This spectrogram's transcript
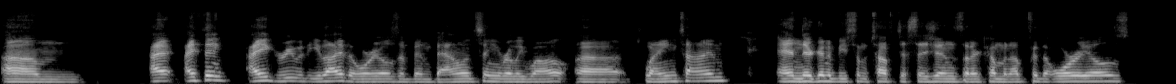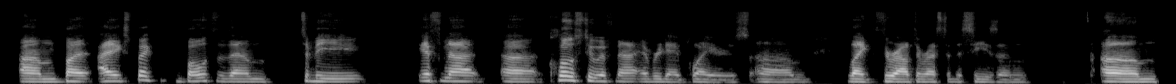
Um, I I think I agree with Eli. The Orioles have been balancing really well uh, playing time, and there are going to be some tough decisions that are coming up for the Orioles. Um, but I expect both of them to be, if not uh, close to, if not everyday players, um, like throughout the rest of the season. Um,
